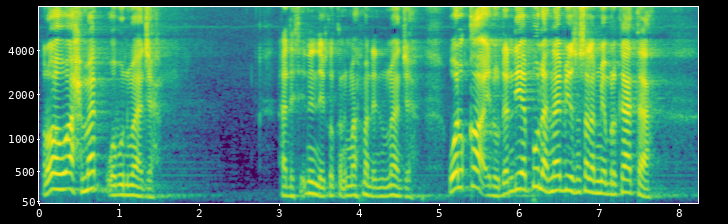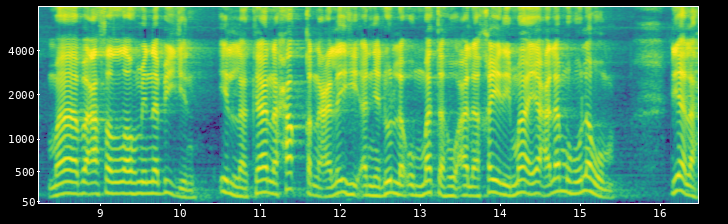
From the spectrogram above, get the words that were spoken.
Rawahu Ahmad wa Ibnu Majah. Hadis ini dikeluarkan Imam Ahmad dan Majah. Wal qailu dan dia pula Nabi SAW yang berkata, "Ma ba'athallahu min nabiyyin illa kana haqqan alaihi an yadulla ummatahu ala khairi ma ya'lamuhu lahum." Dialah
